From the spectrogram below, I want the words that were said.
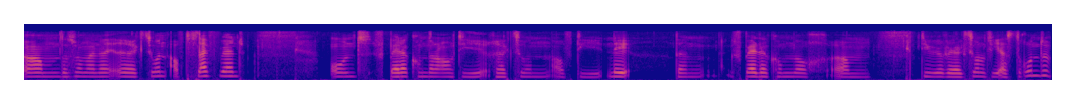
Ähm, das war meine Reaktion auf das Live-Event. Und später kommen dann auch die Reaktionen auf die. Nee, dann später kommen noch ähm, die Reaktion auf die erste Runde.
